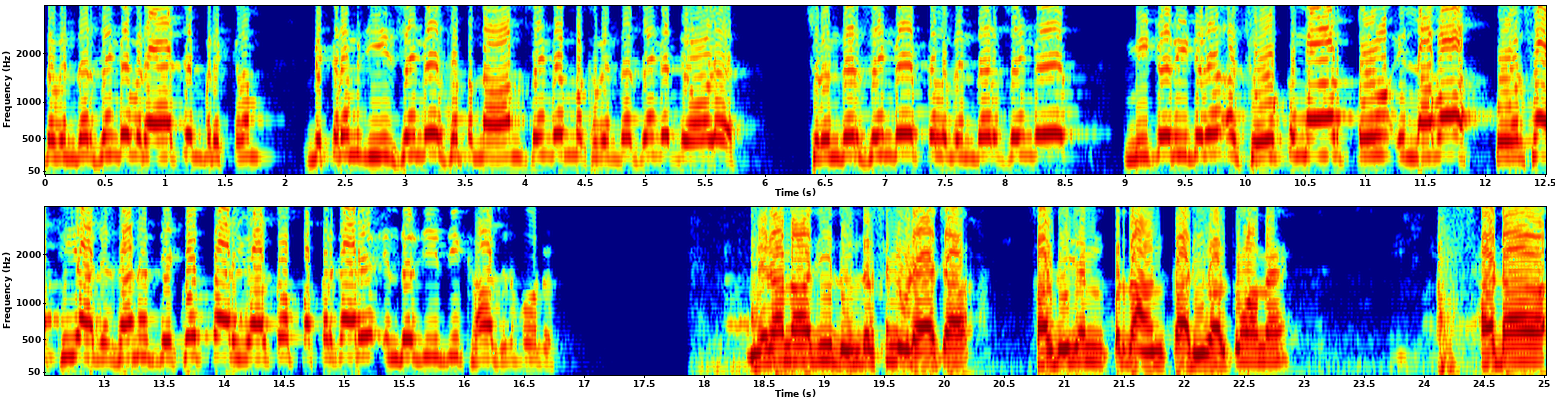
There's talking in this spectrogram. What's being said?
ਦਵਿੰਦਰ ਸਿੰਘ ਵਰੈਚ, ਬਿਕਰਮ, ਬਿਕਰਮਜੀਤ ਸਿੰਘ, ਸਤਨਾਮ ਸਿੰਘ, ਮਖਵਿੰਦਰ ਸਿੰਘ ਦਿਓਲ, ਸੁਰਿੰਦਰ ਸਿੰਘ, ਕੁਲਵਿੰਦਰ ਸਿੰਘ ਮੀਟਰ ਰੀਡਰ ਅਸ਼ੋਕ ਕੁਮਾਰ ਤੋਂ ਇਲਾਵਾ ਹੋਰ ਸਾਥੀ ਹਾਜ਼ਰ ਸਨ। ਦੇਖੋ ਧਾਰੀਵਾਲ ਤੋਂ ਪੱਤਰਕਾਰ ਇੰਦਰਜੀਤ ਦੀ ਖਾਸ ਰਿਪੋਰਟ। ਮੇਰਾ ਨਾਮ ਜੀ ਦਵਿੰਦਰ ਸਿੰਘ ਵੜੈਚ ਆ। ਸਬ ਡਿਵੀਜ਼ਨ ਪ੍ਰਧਾਨ ਧਾਰੀਵਾਲ ਤੋਂ ਆ ਮੈਂ। ਸਾਡਾ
